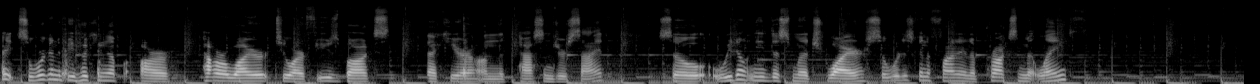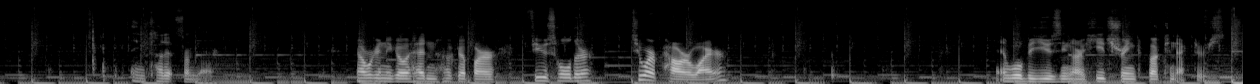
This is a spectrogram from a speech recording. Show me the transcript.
All right, so we're going to be hooking up our power wire to our fuse box back here on the passenger side. So we don't need this much wire, so we're just going to find an approximate length and cut it from there. Now we're going to go ahead and hook up our fuse holder to our power wire. And we'll be using our heat shrink butt connectors.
